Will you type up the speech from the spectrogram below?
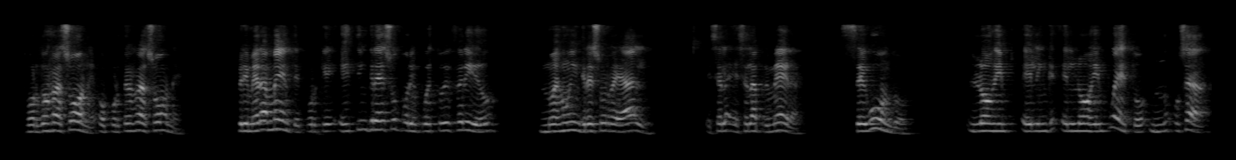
por dos razones o por tres razones. Primeramente, porque este ingreso por impuesto diferido no es un ingreso real. Esa es la, esa es la primera. Segundo, los, el los impuestos, no- o sea,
